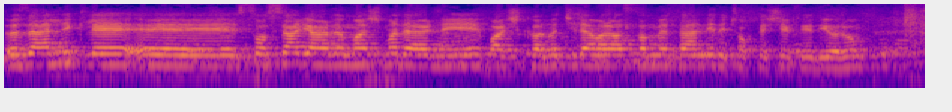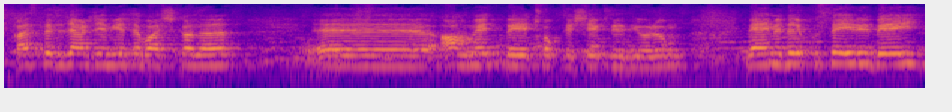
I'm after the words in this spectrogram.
Özellikle e, Sosyal Yardımlaşma Derneği Başkanı Çilem Araslan Efendi'ye de çok teşekkür ediyorum. Gazeteciler Cemiyeti Başkanı e, Ahmet Bey'e çok teşekkür ediyorum. Mehmet Ali Kuseyri Bey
